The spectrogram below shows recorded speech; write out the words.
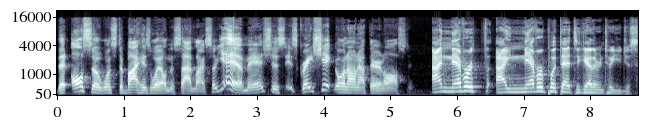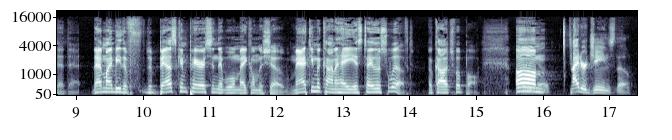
that also wants to buy his way on the sideline. So yeah, man, it's just it's great shit going on out there in Austin. I never, th- I never put that together until you just said that. That might be the f- the best comparison that we'll make on the show. Matthew McConaughey is Taylor Swift of college football. Um, Tighter jeans though.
